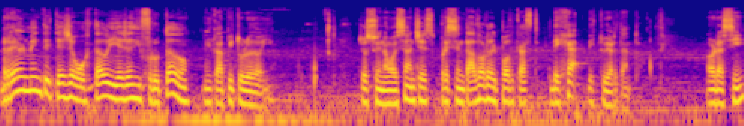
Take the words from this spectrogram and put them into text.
realmente te haya gustado y hayas disfrutado el capítulo de hoy. Yo soy Nabo Sánchez, presentador del podcast Deja de estudiar tanto. Ahora sí,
